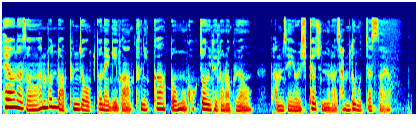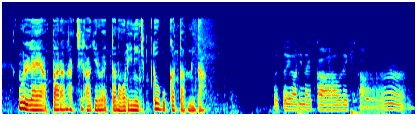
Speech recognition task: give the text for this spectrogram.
태어나서 한 번도 아픈 적 없던 아기가 아프니까 너무 걱정이 되더라고요. 밤새 열 시켜주느라 잠도 못 잤어요. 원래 아빠랑 같이 가기로 했던 어린이집도 못 갔답니다. 왜 또 열이 날까 우리 애기가. 응.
